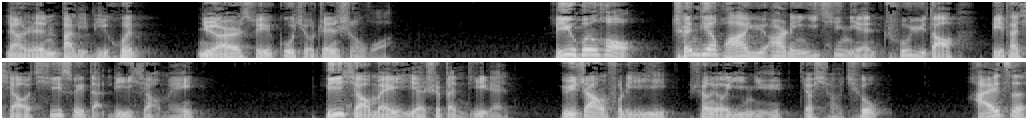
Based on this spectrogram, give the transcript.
两人办理离婚，女儿随顾秀珍生活。离婚后，陈天华于二零一七年初遇到比他小七岁的李小梅，李小梅也是本地人。与丈夫离异，生有一女，叫小秋，孩子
